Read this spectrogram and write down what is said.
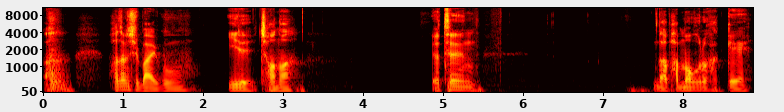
아, 화장실 말고 일 전화. 여튼 나 밥 먹으러 갈게.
